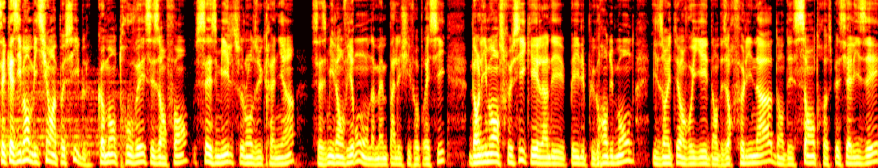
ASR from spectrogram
C'est quasiment mission impossible. Comment trouver ces enfants 16 000 selon les Ukrainiens 16 000 environ, on n'a même pas les chiffres précis, dans l'immense Russie, qui est l'un des pays les plus grands du monde. Ils ont été envoyés dans des orphelinats, dans des centres spécialisés.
